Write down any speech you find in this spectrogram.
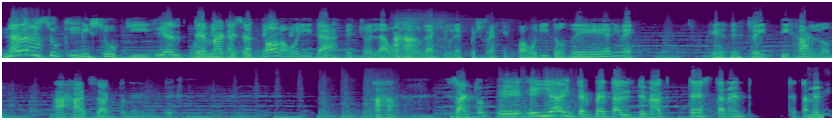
Nara Mizuki. Mizuki. Y el una tema que es el cantantes pop. favoritas. De hecho, es la voz Ajá. de doblaje de uno de mis personajes favoritos de anime. Que es de Fate T. Harlon. Ajá, exactamente. Ajá, exacto. Eh, ella interpreta el tema Testament, Testamento,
